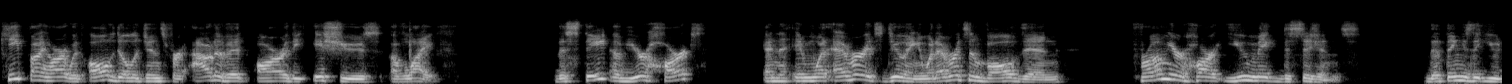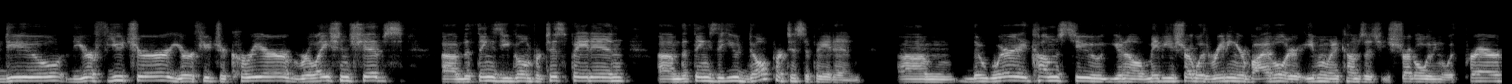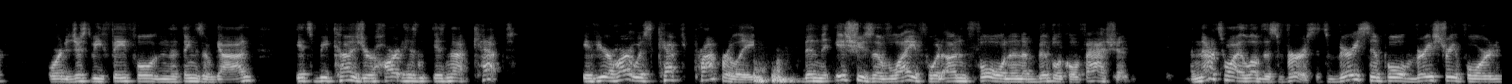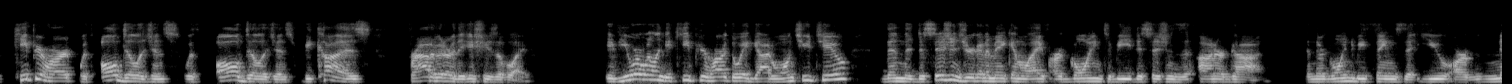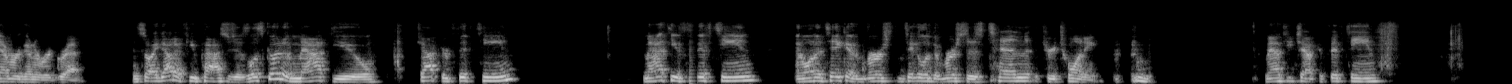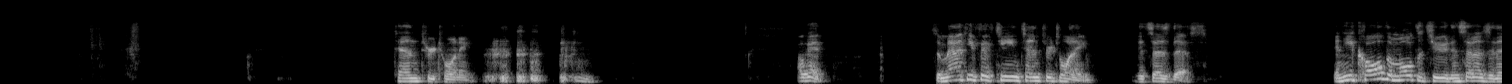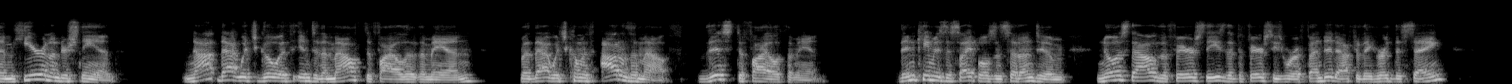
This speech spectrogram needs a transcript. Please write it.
Keep thy heart with all diligence, for out of it are the issues of life. The state of your heart and in whatever it's doing and whatever it's involved in, from your heart, you make decisions. The things that you do, your future, your future career, relationships, um, the things you go and participate in, um, the things that you don't participate in um, the where it comes to you know maybe you struggle with reading your bible or even when it comes to you struggling with prayer or to just be faithful in the things of god it's because your heart has, is not kept if your heart was kept properly then the issues of life would unfold in a biblical fashion and that's why i love this verse it's very simple very straightforward keep your heart with all diligence with all diligence because for out of it are the issues of life if you are willing to keep your heart the way god wants you to then the decisions you're going to make in life are going to be decisions that honor God. And they're going to be things that you are never going to regret. And so I got a few passages. Let's go to Matthew chapter 15. Matthew 15. I want to take a verse, take a look at verses 10 through 20. Matthew chapter 15. Ten through twenty. okay, so Matthew 15, 10 through 20, it says this. And he called the multitude and said unto them, Hear and understand. Not that which goeth into the mouth defileth the man, but that which cometh out of the mouth, this defileth a man. Then came his disciples and said unto him, Knowest thou the Pharisees that the Pharisees were offended after they heard this saying?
